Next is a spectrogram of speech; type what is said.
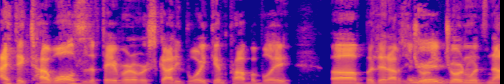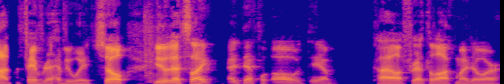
I- think Ty Walz is a favorite over Scotty Boykin probably. Uh, but then obviously Jordan. Jordan Wood's not the favorite at heavyweight. So, you know, that's like I definitely oh damn. Kyle, I forgot to lock my door.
